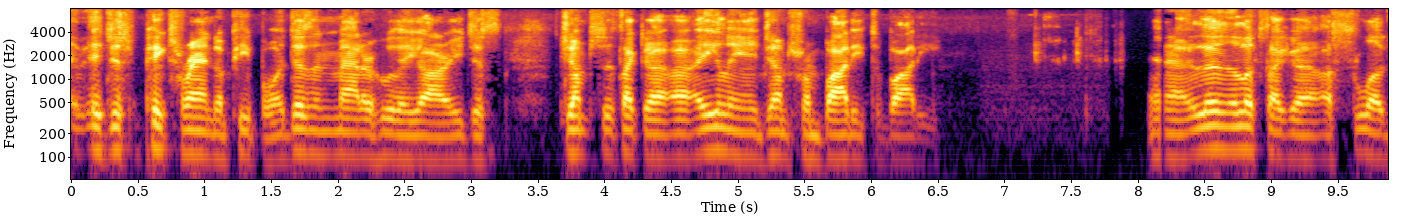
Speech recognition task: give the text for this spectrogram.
it just picks random people. It doesn't matter who they are. It just jumps. It's like a, a alien. Jumps from body to body, and uh, it looks like a, a slug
